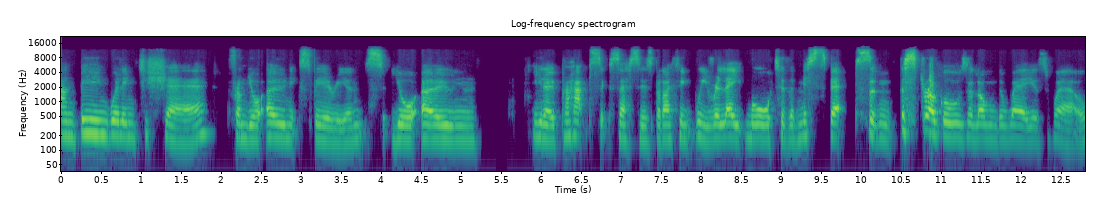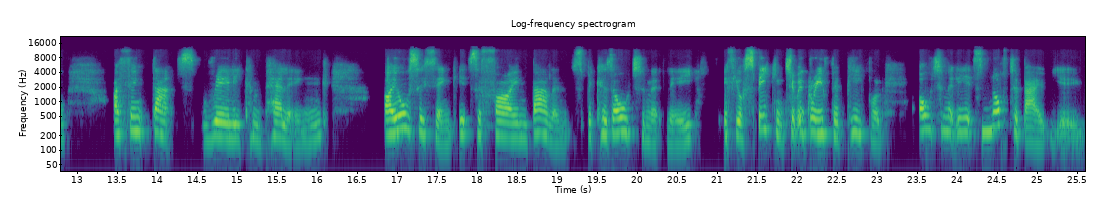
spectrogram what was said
And being willing to share from your own experience, your own, you know, perhaps successes, but I think we relate more to the missteps and the struggles along the way as well. I think that's really compelling. I also think it's a fine balance because ultimately, if you're speaking to a group of people, ultimately it's not about you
